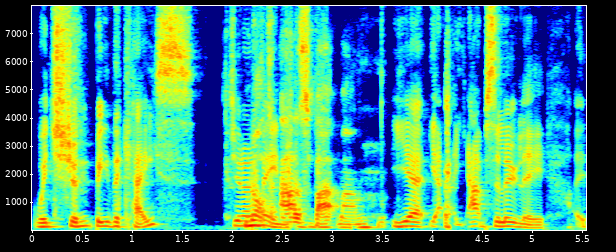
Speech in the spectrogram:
which shouldn't be the case. Do you know not what I mean? as batman Yeah, yeah, absolutely. I,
